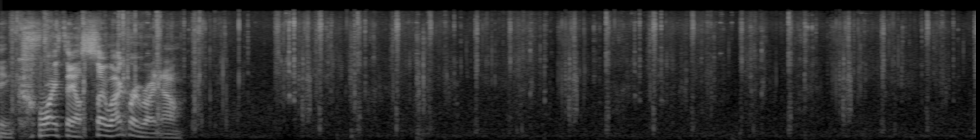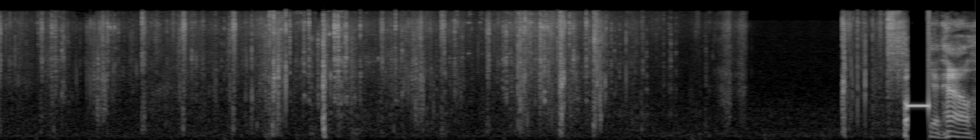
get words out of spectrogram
Fucking Christ, they are so aggro right now. Fucking hell.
